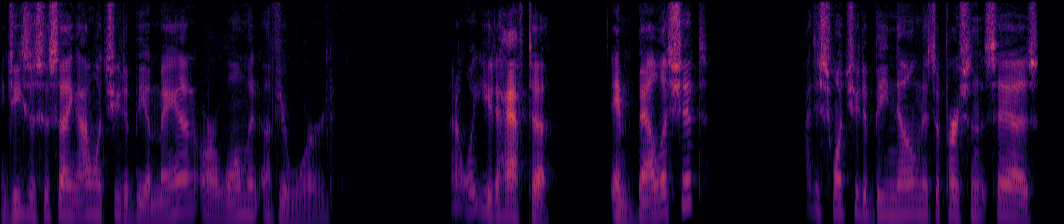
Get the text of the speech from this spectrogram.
And Jesus is saying, I want you to be a man or a woman of your word. I don't want you to have to embellish it. I just want you to be known as a person that says,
